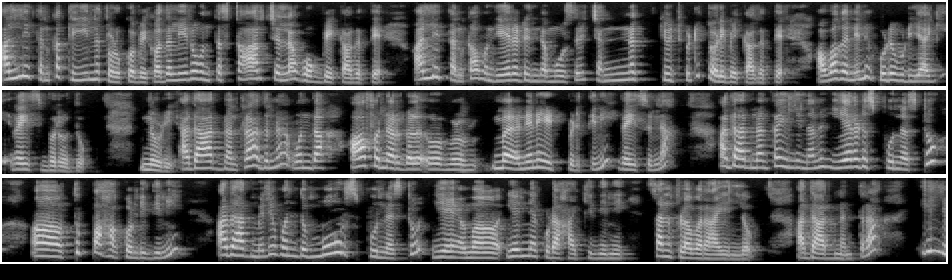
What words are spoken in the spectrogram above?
ಅಲ್ಲಿ ತನಕ ಕ್ಲೀನ್ ತೊಳ್ಕೋಬೇಕು. ಅದರಲ್ಲಿರೋವಂಥ ಸ್ಟಾರ್ಚ್ ಎಲ್ಲ ಹೋಗಬೇಕಾಗತ್ತೆ. ಅಲ್ಲಿ ತನಕ ಒಂದು ಎರಡರಿಂದ ಮೂರು ಸರಿ ಚೆನ್ನಾಗಿ ಕ್ಯೂಚ್ಬಿಟ್ಟು ತೊಳಿಬೇಕಾಗತ್ತೆ. ಅವಾಗನೇ ಹುಡಿ ಹುಡಿಯಾಗಿ ರೈಸ್ ಬರೋದು. ನೋಡಿ, ಅದಾದ ನಂತರ ಅದನ್ನು ಒಂದು ಹಾಫ್ ಅನ್ ಅವರ್ಗಳು ನೆನೆ ಇಟ್ಬಿಡ್ತೀನಿ ರೈಸನ್ನ ಅದಾದ ನಂತರ ಇಲ್ಲಿ ನಾನು ಎರಡು ಸ್ಪೂನಷ್ಟು ತುಪ್ಪ ಹಾಕ್ಕೊಂಡಿದ್ದೀನಿ ಅದಾದಮೇಲೆ ಒಂದು ಮೂರು ಸ್ಪೂನಷ್ಟು ಎಣ್ಣೆ ಕೂಡ ಹಾಕಿದ್ದೀನಿ ಸನ್ಫ್ಲವರ್ ಆಯಿಲ್ಲು ಅದಾದ ನಂತರ ಇಲ್ಲಿ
